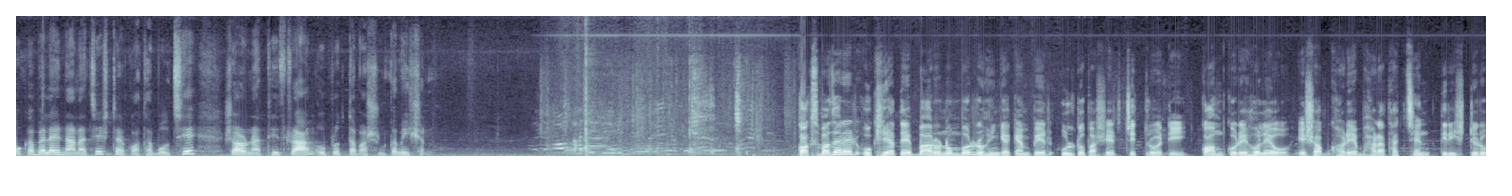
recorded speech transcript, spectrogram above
মোকাবেলায় নানা চেষ্টার কথা বলছে শরণার্থী ত্রাণ ও প্রত্যাবাসন কমিশন। কক্সবাজারের উখিয়াতে বারো নম্বর রোহিঙ্গা ক্যাম্পের উল্টো পাশের চিত্র এটি। কম করে হলেও এসব ঘরে ভাড়া থাকছেন তিরিশটিরও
